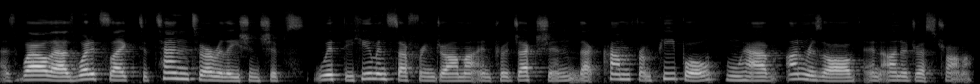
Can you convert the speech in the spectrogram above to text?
as well as what it's like to tend to our relationships with the human suffering, drama, and projection that come from people who have unresolved and unaddressed trauma,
